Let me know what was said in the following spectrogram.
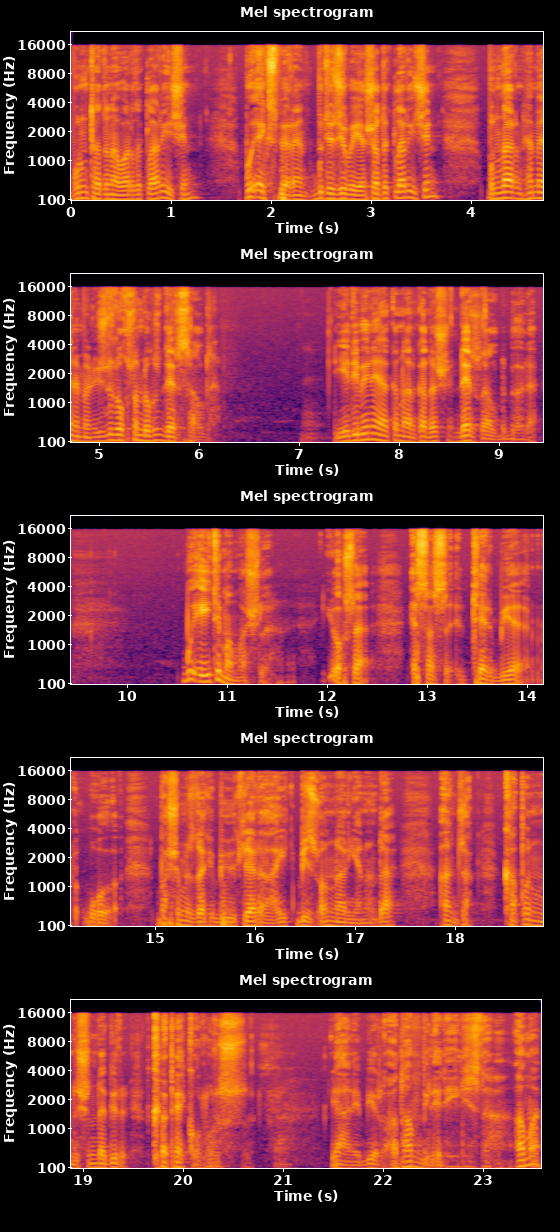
bunun tadına vardıkları için, bu eksperiment, bu tecrübe yaşadıkları için bunların hemen hemen yüzde 99 ders aldı. Yedi bine yakın arkadaş ders aldı böyle. Bu eğitim amaçlı. Yoksa esas terbiye bu başımızdaki büyüklere ait. Biz onlar yanında ancak kapının dışında bir köpek oluruz. Yani bir adam bile değiliz daha. Ama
